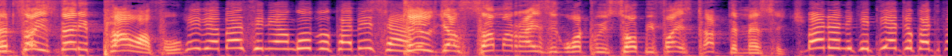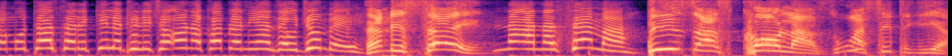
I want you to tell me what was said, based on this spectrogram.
And so it's very powerful. hivyo basi ni ya nguvu kabisa Still just summarizing what we saw before I start the message. bado nikitia tu katika mutasari kile tulichoona kabla nianze ujumbe And he's saying, na anasema these are scholars who are sitting here.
